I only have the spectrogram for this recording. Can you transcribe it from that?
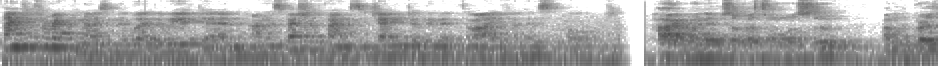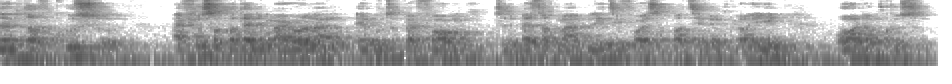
Thank you for recognising the work that we have done and a special thanks to Jenny Duggan at Thrive for her support. Hi, my name is Augustine Wonsu. I'm the president of KUSU. I feel supported in my role and able to perform to the best of my ability for a supportive employee. Well done, KUSU.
